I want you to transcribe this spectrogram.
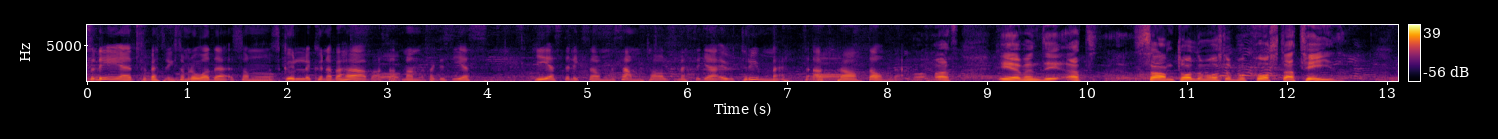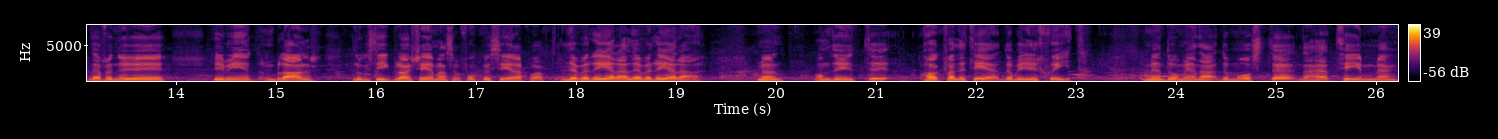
Så det är ett förbättringsområde som skulle kunna behövas, ja. att man faktiskt ges, ges det liksom samtalsmässiga utrymmet ja. att prata om det. Att även det, att samtalen måste få kosta tid. Därför nu i, i min bransch, logistikbransch, är man så fokuserad på att leverera, leverera. Men om du inte har kvalitet, då blir det skit. Men då menar då måste den här timmen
